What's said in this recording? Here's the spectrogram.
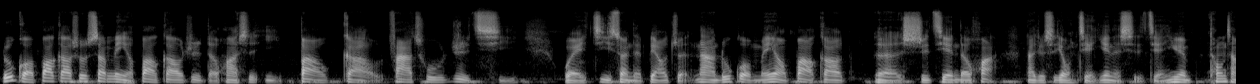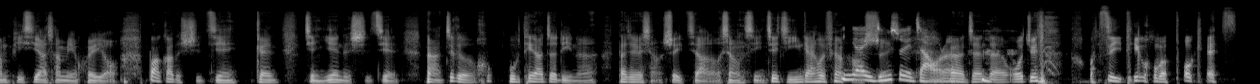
如果报告书上面有报告日的话，是以报告发出日期为计算的标准。那如果没有报告的时间的话，那就是用检验的时间，因为通常 PCR 上面会有报告的时间跟检验的时间。那这个听到这里呢，大家就想睡觉了。我相信这集应该会非常好睡，应该已经睡着了。嗯，真的，我觉得我自己听我们 Podcast，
